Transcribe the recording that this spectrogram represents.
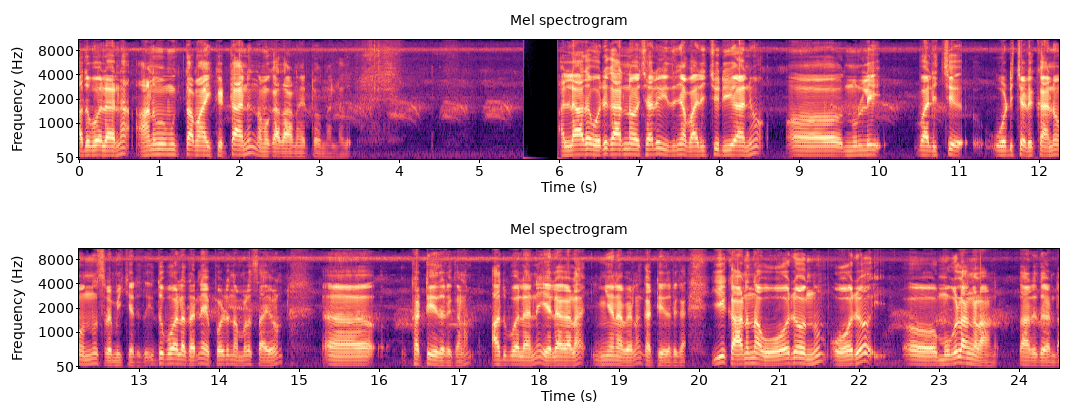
അതുപോലെ തന്നെ അണുവിമുക്തമായി കിട്ടാനും നമുക്കതാണ് ഏറ്റവും നല്ലത്. അല്ലാതെ ഒരു കാരണവശാലും ഇത് ഞാൻ വലിച്ചുരിയാനോ നുള്ളി വലിച്ച് ഓടിച്ചെടുക്കാനോ ഒന്നും ശ്രമിക്കരുത്. ഇതുപോലെ തന്നെ എപ്പോഴും നമ്മൾ സയോൺ കട്ട് ചെയ്തെടുക്കണം. അതുപോലെ തന്നെ ഇലകളെ ഇങ്ങനെ വേണം കട്ട് ചെയ്തെടുക്കാൻ. ഈ കാണുന്ന ഓരോന്നും ഓരോ മുകുളങ്ങളാണ്. ഇത് കണ്ട.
